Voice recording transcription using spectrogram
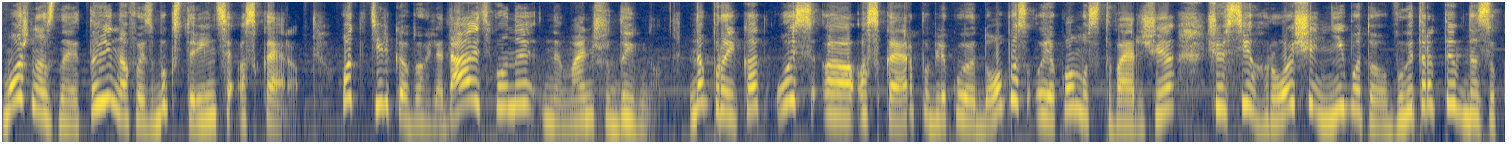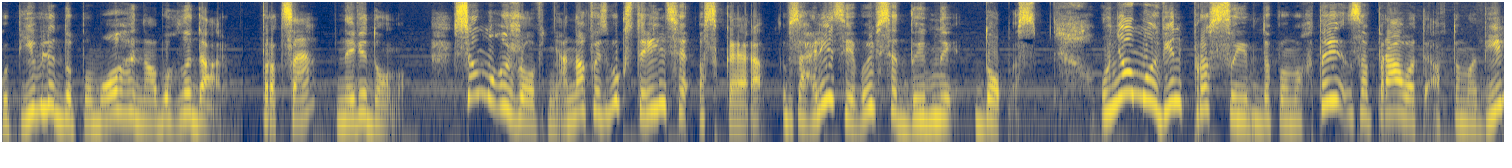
можна знайти на Фейсбук-сторінці Оскара. От тільки виглядають вони не менш дивно. Наприклад, ось е, Оскар публікує допис, у якому стверджує, що всі гроші нібито витратив на закупівлю допомоги на Вугледар. Про це невідомо. 7 жовтня на Фейсбук-сторінці Оскера взагалі з'явився дивний допис. У ньому він просив допомогти заправити автомобіль,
